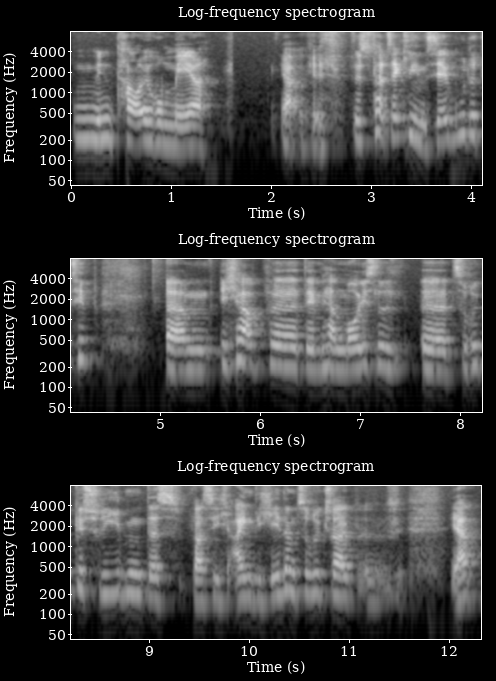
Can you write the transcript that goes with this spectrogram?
mit ein paar Euro mehr. Ja, okay. Das ist tatsächlich ein sehr guter Tipp. Ähm, ich habe äh, dem Herrn Meusel äh, zurückgeschrieben, das, was ich eigentlich jedem zurückschreibe. Äh, ja,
